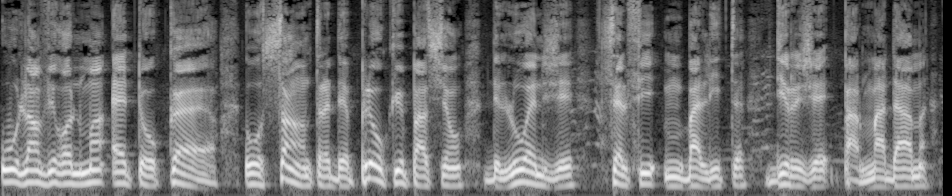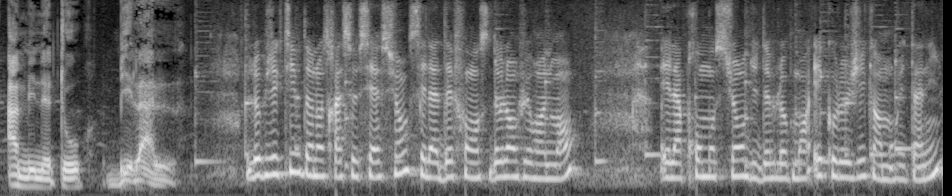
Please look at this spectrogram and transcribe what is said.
où l'environnement est au cœur, au centre des préoccupations de l'ONG Selfie Mbalit, dirigée par Madame Aminetou Bilal. L'objectif de notre association, c'est la défense de l'environnement et la promotion du développement écologique en Mauritanie.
